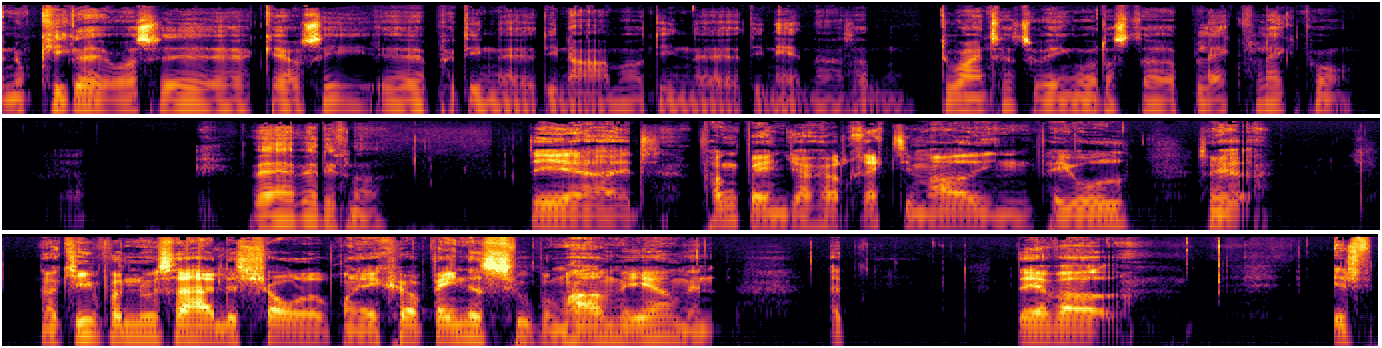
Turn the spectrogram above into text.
Nu kigger jeg jo også, øh, kan jeg jo se, øh, på dine, dine arme og dine, dine hænder og sådan. Du har en tatovering, hvor der står Black Flag på. Ja. Hvad, hvad er det for noget? Det er et punkband, jeg har hørt rigtig meget i en periode. Som jeg, når jeg kigger på det nu, så har jeg lidt sjovt, at jeg ikke hører bandet super meget mere, men at det har været et, et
